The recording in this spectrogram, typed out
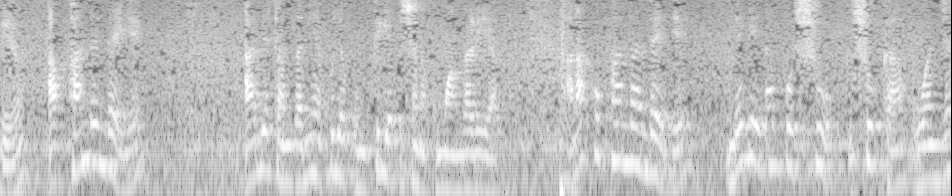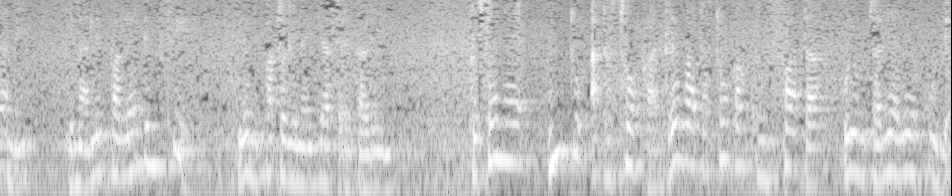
Ndio. apande ndege aje Tanzania kuja kumpiga picha na kumwangalia. Anapopanda ndege, ndege inaposhuka uwanjani inalipa landing fee. Hiyo ni pato linaingia serikalini. Tuseme mtu atatoka, dereva atatoka kumfata huyu mtalii aliyekuja,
